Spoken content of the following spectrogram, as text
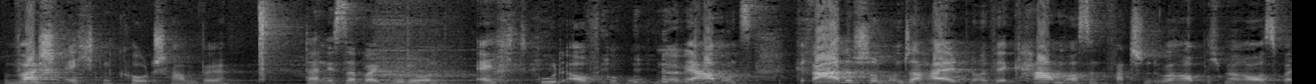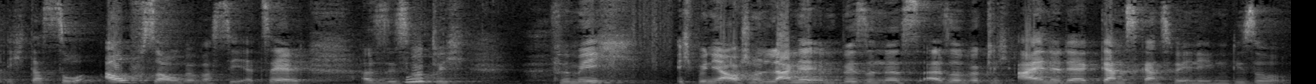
waschechten Coach haben will, dann ist er bei Gudrun echt gut aufgehoben. Ne? Wir haben uns gerade schon unterhalten und wir kamen aus dem Quatschen überhaupt nicht mehr raus, weil ich das so aufsauge, was sie erzählt. Also sie ist uh. wirklich für mich, ich bin ja auch schon lange im Business, also wirklich eine der ganz, ganz wenigen, die so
